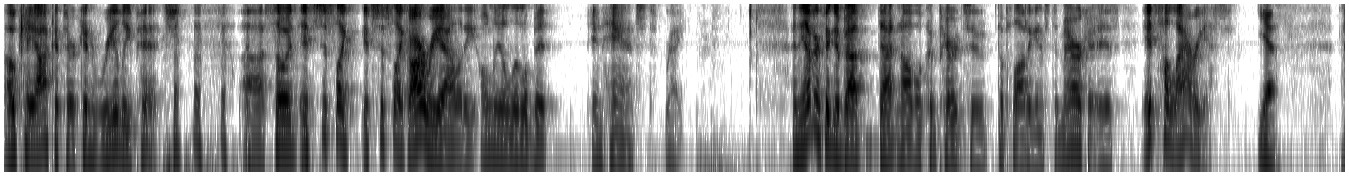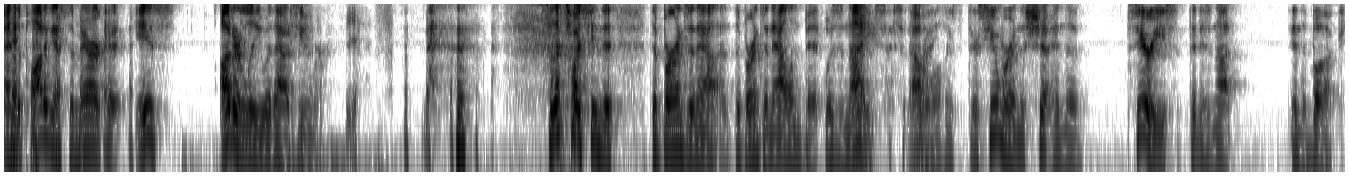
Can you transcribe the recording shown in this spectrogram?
OK Akater can really pitch. uh, so it, it's just like it's just like our reality, only a little bit enhanced. Right. And the other thing about that novel compared to The Plot Against America is it's hilarious. Yes. And The Plot Against America is utterly without humor. Yes. So that's why I seen the the Burns and Allen, the Burns and Allen bit was nice. I said, "Oh well, there's there's humor in the show in the series that is not in the book."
